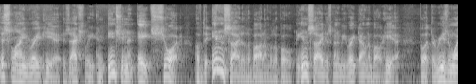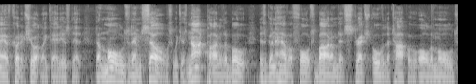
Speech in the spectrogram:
this line right here is actually an inch and an eighth short of the inside of the bottom of the boat. The inside is going to be right down about here. But the reason why I've cut it short like that is that the molds themselves, which is not part of the boat, is going to have a false bottom that's stretched over the top of all the molds.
